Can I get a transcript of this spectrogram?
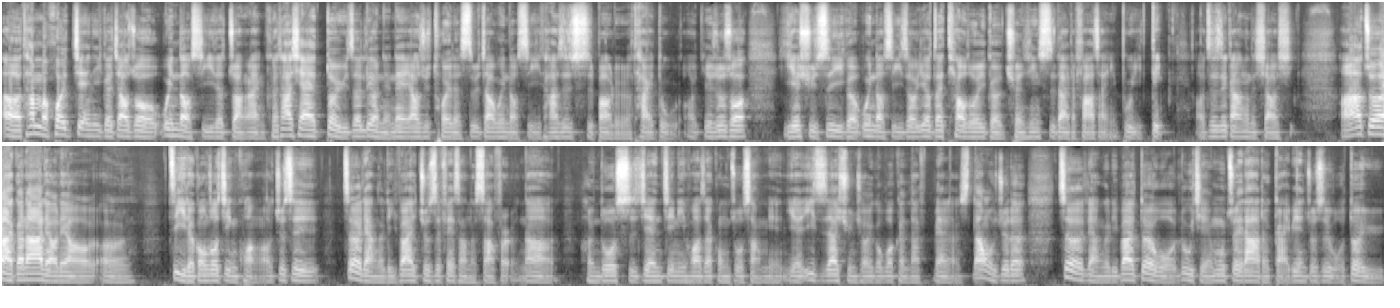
呃，他们会建一个叫做 Windows 11的专案，可他现在对于这六年内要去推的是不是叫 Windows 11，他是持保留的态度哦。也就是说，也许是一个 Windows 11之后又再跳多一个全新世代的发展也不一定哦。这是刚刚的消息。好，那最后来跟大家聊聊呃自己的工作近况哦，就是这两个礼拜就是非常的 suffer。那很多时间精力花在工作上面，也一直在寻求一个 work and life balance。但我觉得这两个礼拜对我录节目最大的改变，就是我对于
